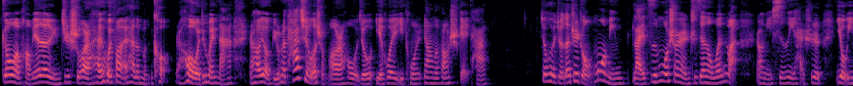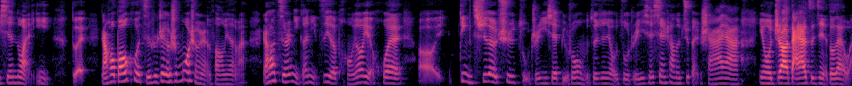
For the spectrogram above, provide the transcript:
跟我旁边的邻居说，然后他就会放在他的门口，然后我就会拿。然后有比如说他缺了什么，然后我就也会以同样的方式给他。就会觉得这种莫名来自陌生人之间的温暖，让你心里还是有一些暖意，对。然后包括其实这个是陌生人方面嘛，然后其实你跟你自己的朋友也会呃定期的去组织一些，比如说我们最近有组织一些线上的剧本杀呀，因为我知道大家最近也都在玩，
